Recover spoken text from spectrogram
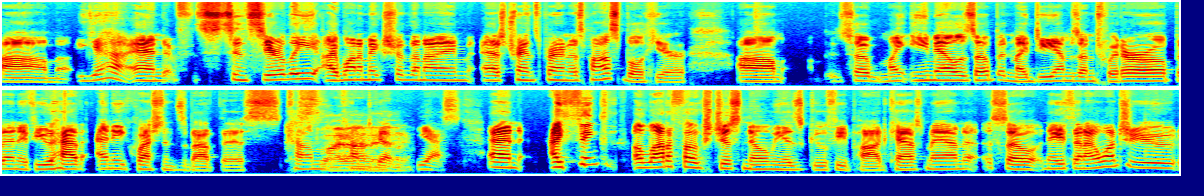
um yeah and sincerely i want to make sure that i'm as transparent as possible here. Um so my email is open my dms on twitter are open if you have any questions about this come Slide come together in. yes and i think a lot of folks just know me as goofy podcast man so nathan i want you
